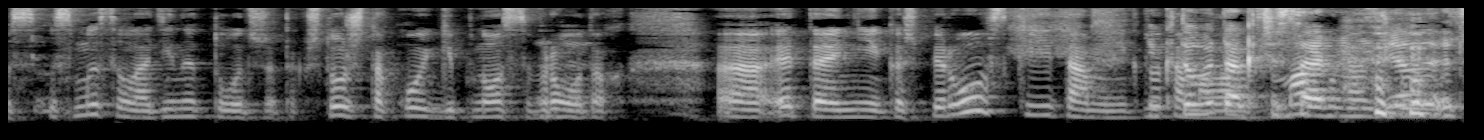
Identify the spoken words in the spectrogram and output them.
смысл один и тот же. Так что же такое гипноз в родах? Mm-hmm. Это не Кашпировский, там никто, никто там... вот так часами не делает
